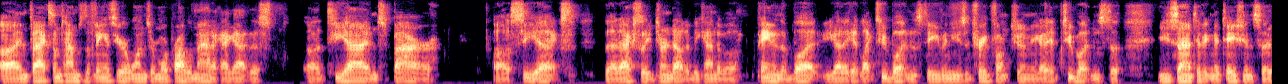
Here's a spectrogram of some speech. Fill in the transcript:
Uh, in fact, sometimes the fancier ones are more problematic. I got this uh, TI Nspire uh, CX that actually turned out to be kind of a pain in the butt. You got to hit like two buttons to even use a trig function. You got to hit two buttons to use scientific notation. So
